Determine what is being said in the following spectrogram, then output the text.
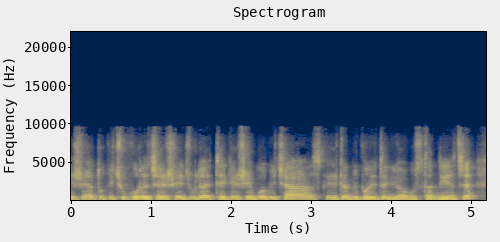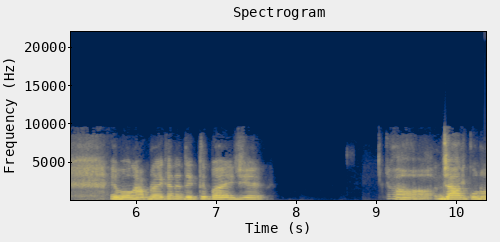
দেশে এত কিছু করেছে, সেই জুলাই থেকে সেই ববিছা আজকে এটার বিপরীতে গিয়ে অবস্থান নিয়েছে। এবং আমরা এখানে দেখতে পাই যে যার কোনো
